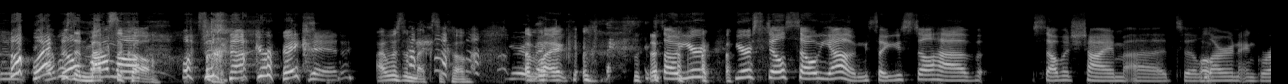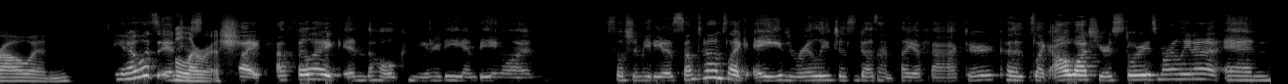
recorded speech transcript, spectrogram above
I was in Mexico. was inaugurated. I was in Mexico. You're I'm like, like, so you're you're still so young so you still have so much time uh to Well- learn and grow and you know what's interesting? flourish Like I feel like in the whole community and being on social media, sometimes like age really just doesn't play a factor. Cause like I'll watch your stories, Marlena, and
